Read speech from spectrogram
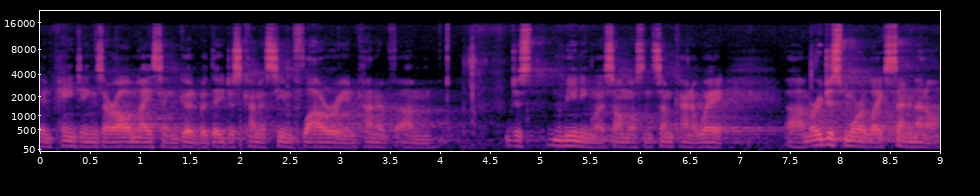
in paintings are all nice and good, but they just kind of seem flowery and kind of um, just meaningless almost in some kind of way um, or just more like sentimental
